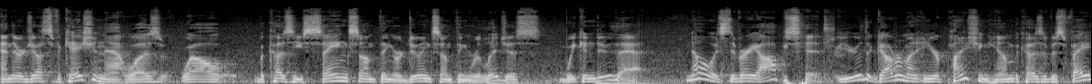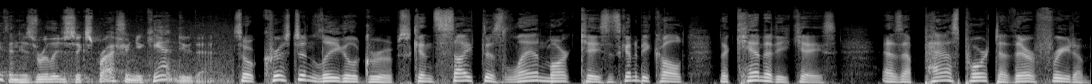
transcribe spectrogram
And their justification that was, well, because he's saying something or doing something religious, we can do that. No, it's the very opposite. You're the government and you're punishing him because of his faith and his religious expression. You can't do that. So, Christian legal groups can cite this landmark case. It's going to be called the Kennedy case as a passport to their freedom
